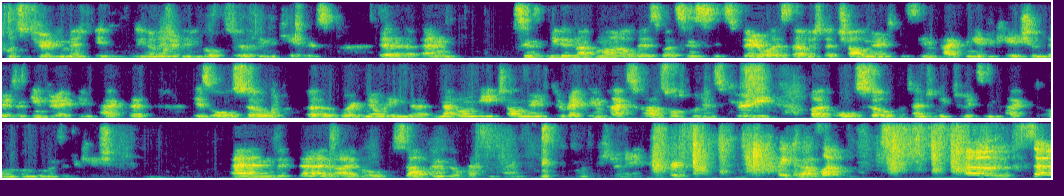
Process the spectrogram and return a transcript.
food security, in, you know, measured in both uh, indicators. Uh, and since we did not model this, but since it's very well established that child marriage is impacting education, there's an indirect impact that is also uh, worth noting that not only child marriage directly impacts household food insecurity, but also potentially through its impact on, on women's education. And with that, I will stop and we'll have some time to Q&A. Thank you, Hansel. Um, so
